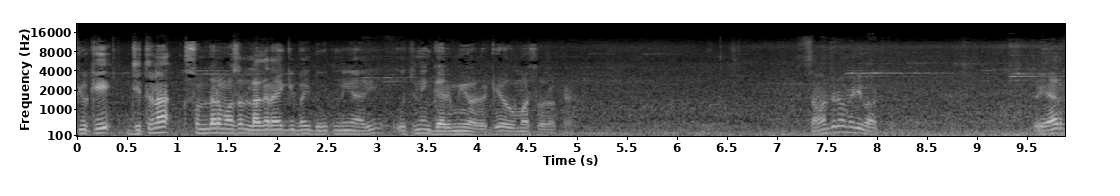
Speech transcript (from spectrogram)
क्योंकि जितना सुंदर मौसम लग रहा है कि भाई धूप नहीं आ रही, उतनी गर्मी हो रखी है, उमस हो रखा है। समझ रहे हो मेरी बात को? तो यार,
